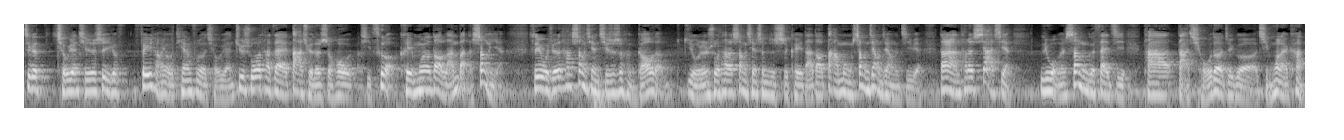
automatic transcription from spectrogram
这个球员其实是一个非常有天赋的球员。据说他在大学的时候体测可以摸得到篮板的上沿，所以我觉得他上限其实是很高的。有人说他的上限甚至是可以达到大梦上将这样的级别。当然，他的下限。以我们上个赛季他打球的这个情况来看，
